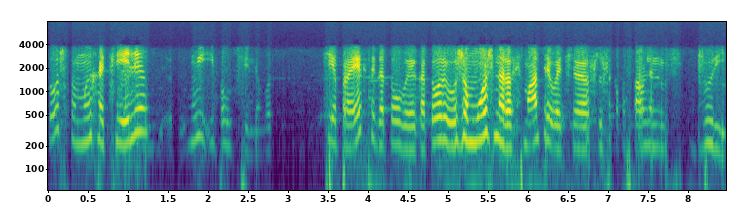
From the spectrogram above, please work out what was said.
то, что мы хотели, мы и получили. Вот те проекты готовые, которые уже можно рассматривать э, с высокопоставленным жюри.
